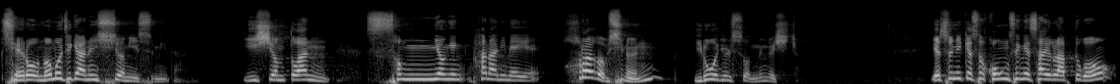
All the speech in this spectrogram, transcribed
죄로 넘어지게 하는 시험이 있습니다. 이 시험 또한 성령 하나님의 허락 없이는 이루어질 수 없는 것이죠. 예수님께서 공생의 사역을 앞두고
